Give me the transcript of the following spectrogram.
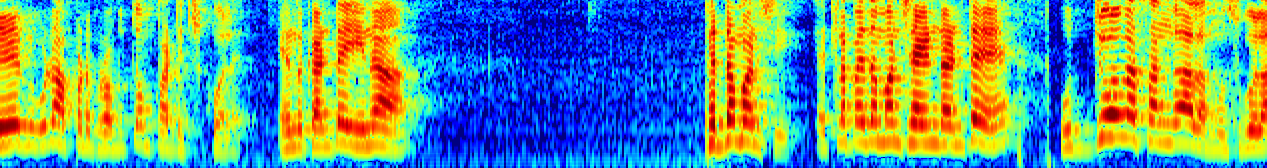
ఏది కూడా అప్పటి ప్రభుత్వం పట్టించుకోలే. ఎందుకంటే ఈయన పెద్ద మనిషి. ఎట్లా పెద్ద మనిషి అయిందంటే ఉద్యోగ సంఘాల ముసుగుల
